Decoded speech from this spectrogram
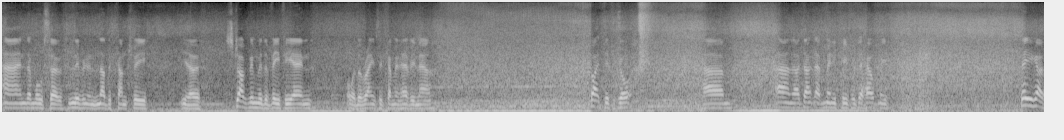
And I'm also living in another country, you know, struggling with the VPN. Or oh, the rains are coming heavy now quite difficult um, and I don't have many people to help me. There you go.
